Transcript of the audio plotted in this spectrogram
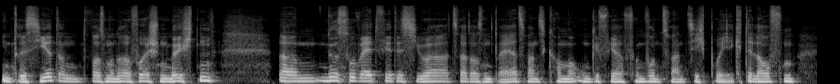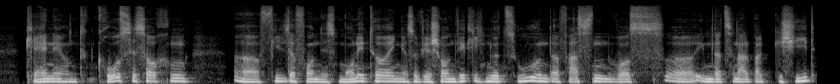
interessiert und was wir noch erforschen möchten. Ähm, nur soweit für das Jahr 2023 haben wir ungefähr 25 Projekte laufen, kleine und große Sachen. Äh, viel davon ist Monitoring, also wir schauen wirklich nur zu und erfassen, was äh, im Nationalpark geschieht.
